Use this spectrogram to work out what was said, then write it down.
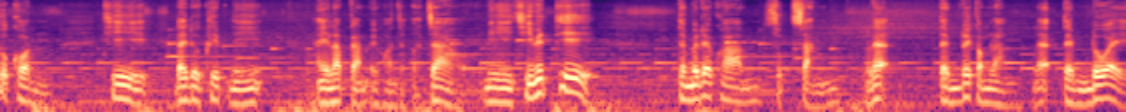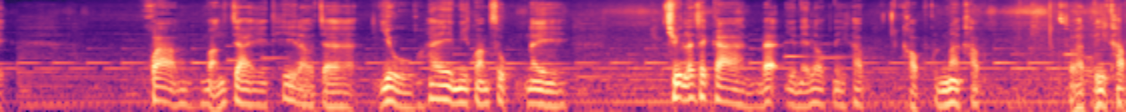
ทุกคนที่ได้ดูคลิปนี้ให้รับการอวยพรจากพระเจ้า มีชีวิตที่เต็มไปด้วยความสุขสันต์และเต็มด้วยกำลังและเต็มด้วย ความหวังใจที่เราจะอยู่ให้มีความสุขในชีวิตราชการและอยู่ในโลกนี้ครับ ขอบคุณมากครับ สวัสดีครับ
